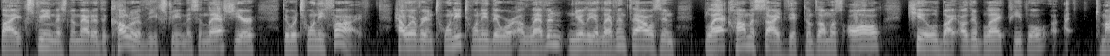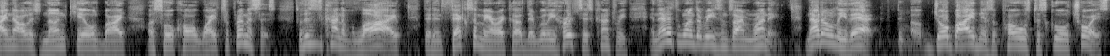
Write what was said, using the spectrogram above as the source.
by extremists, no matter the color of the extremists. And last year, there were 25. However, in 2020, there were 11, nearly 11,000 black homicide victims, almost all killed by other black people uh, to my knowledge, none killed by a so-called white supremacist. So this is kind of lie that infects America, that really hurts this country. And that is one of the reasons I'm running. Not only that, uh, Joe Biden is opposed to school choice.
